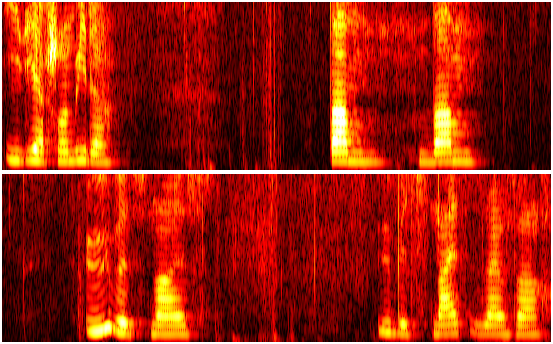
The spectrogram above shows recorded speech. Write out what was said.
Easy hab schon wieder. Bam, bam. Übelst nice. Übelst nice ist einfach.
